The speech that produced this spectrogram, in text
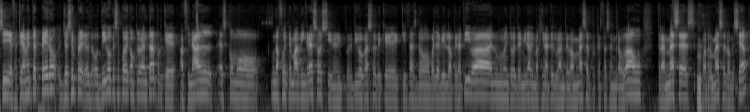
Sí, efectivamente, pero yo siempre os digo que se puede complementar porque al final es como una fuente más de ingresos y en el hipotético caso de que quizás no vaya bien la operativa en un momento determinado, imagínate durante dos meses porque estás en drawdown, tres meses, cuatro meses, lo que sea,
